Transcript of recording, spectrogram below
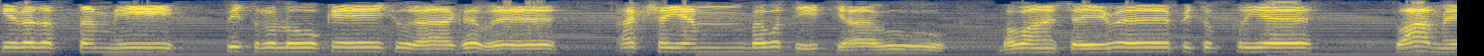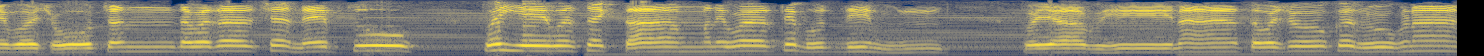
किल दत्तं हि पितृलोकेषु राघव। अक्षयं भवतीत्याहु भवांश्चैव पितुप्रिय त्वामेव शोचन्दवदर्शनेप्सु त्वय्येव सक्तां निवर्त्य बुद्धिम् त्वया विहीना तव शोकरुग्ण।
